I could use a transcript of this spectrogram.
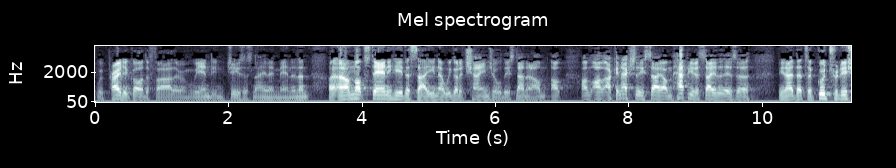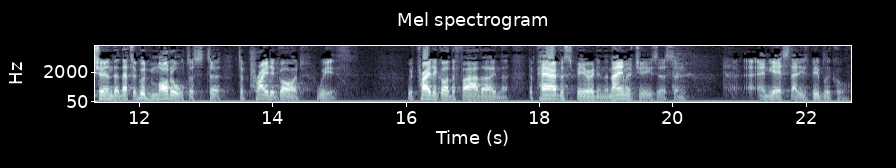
we pray to God the Father and we end in Jesus' name, amen. And, and I'm not standing here to say, you know, we've got to change all this. No, no. I'm, I'm, I'm, I can actually say, I'm happy to say that there's a, you know, that's a good tradition, that that's a good model to, to, to pray to God with. We pray to God the Father in the, the power of the Spirit, in the name of Jesus, and, and yes, that is biblical.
